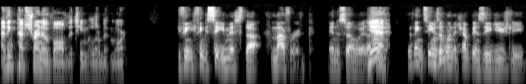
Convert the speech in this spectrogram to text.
I think Pep's trying to evolve the team a little bit more. You think you think City missed that Maverick in a certain way? I yeah, think, I think teams mm-hmm. that win the Champions League usually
